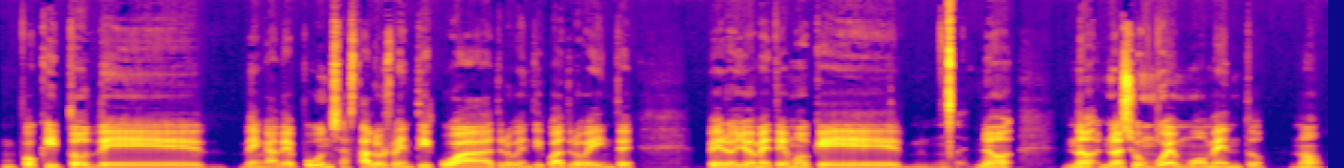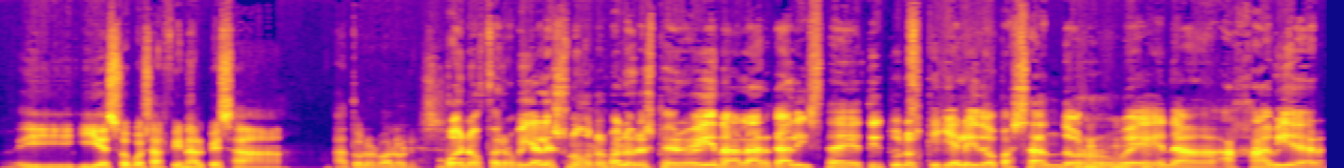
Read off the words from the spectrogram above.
un poquito de, venga, de punch hasta los 24, 24, 20 pero yo me temo que no, no, no es un buen momento, ¿no? Y, y, eso pues al final pesa, a todos los valores. Bueno, Ferrovial es uno de los valores, pero hay una larga lista de títulos que ya le he ido pasando Rubén a, Javier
